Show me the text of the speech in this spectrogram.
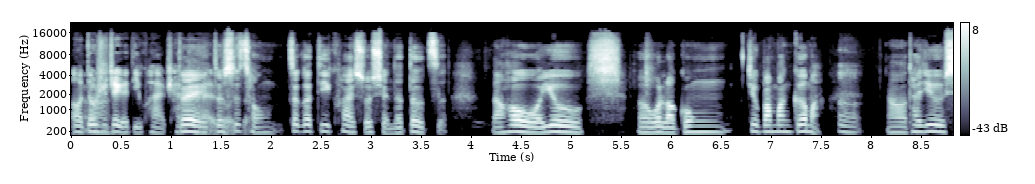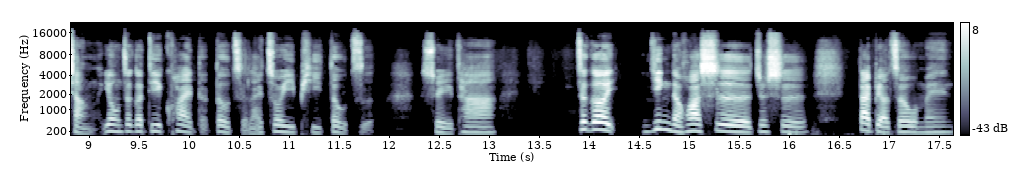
哦都是嗯这个地块产出来对，都是。从这个地块所选的豆子。然后我又，呃，我老公就帮帮哥嘛，嗯。然后他就想用这个地块的豆子来做一批豆子，所以他这个硬的话是就是代表着我们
